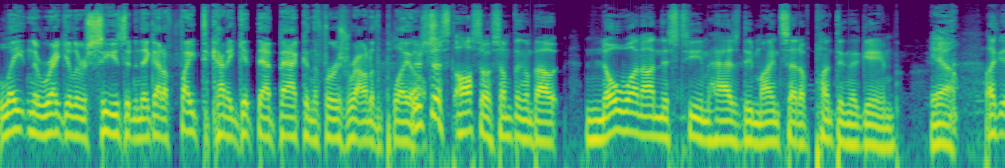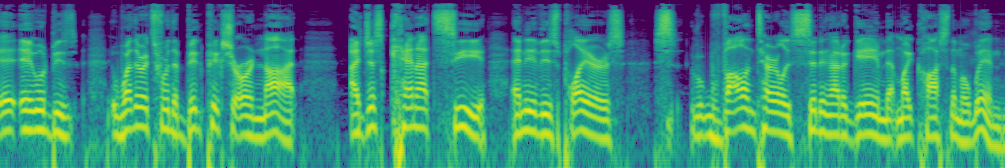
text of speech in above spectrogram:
late in the regular season and they got to fight to kind of get that back in the first round of the playoffs. There's just also something about no one on this team has the mindset of punting a game. Yeah. Like it, it would be whether it's for the big picture or not. I just cannot see any of these players s- voluntarily sitting out a game that might cost them a win.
